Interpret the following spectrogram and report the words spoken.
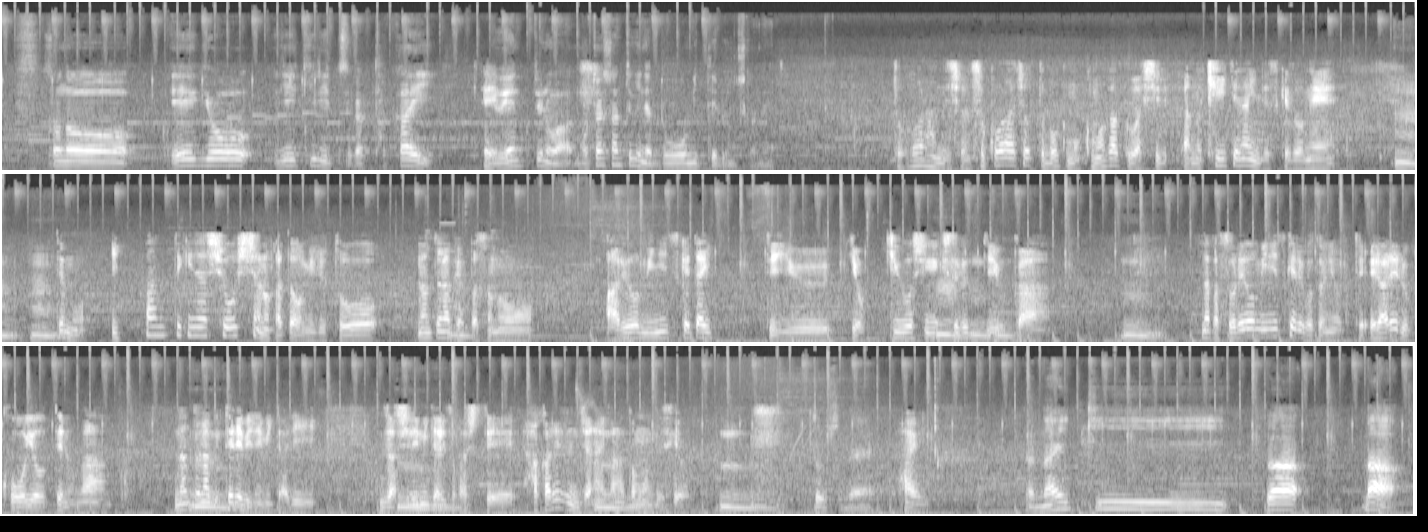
その営業利益率が高いえゆえんっていうのは本橋さん的にはどう見てるんですかね？どうなんでしょうね。そこはちょっと僕も細かくは知りあの聞いてないんですけどね。うんうん。でも一般的な消費者の方を見るとなんとなくやっぱその、あれを身につけたいっていう欲求を刺激するっていうか、うんなんかそれを身につけることによって得られる効用っていうのがなんとなくテレビで見たり、雑誌で見たりとかして測れるんじゃないかなと思うんですよ、うん。そうですね。はい。ナイキはまあ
